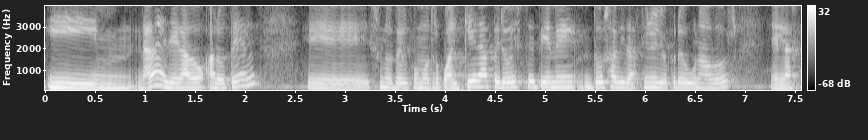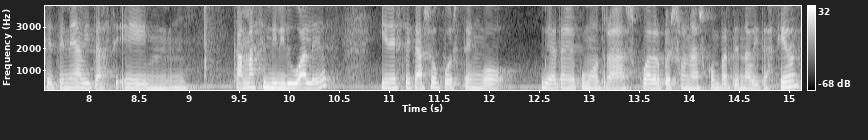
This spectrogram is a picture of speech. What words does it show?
Y nada, he llegado al hotel. Eh, es un hotel como otro cualquiera, pero este tiene dos habitaciones, yo creo una o dos, en las que tiene eh, camas individuales y en este caso pues tengo voy a tener como otras cuatro personas compartiendo habitación,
